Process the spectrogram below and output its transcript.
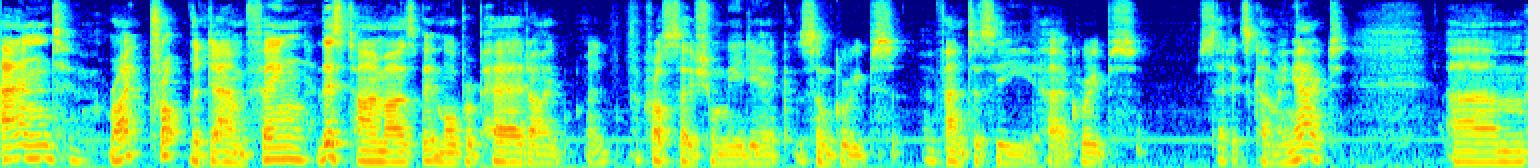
and right, dropped the damn thing. This time I was a bit more prepared. I across social media, some groups, fantasy uh, groups, said it's coming out um,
